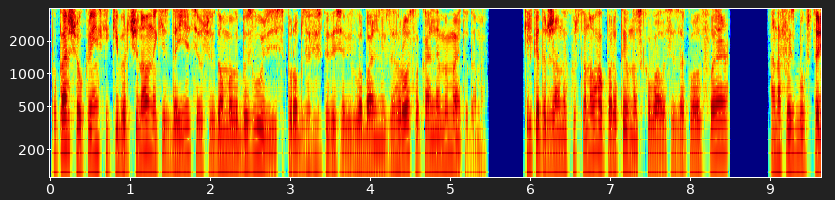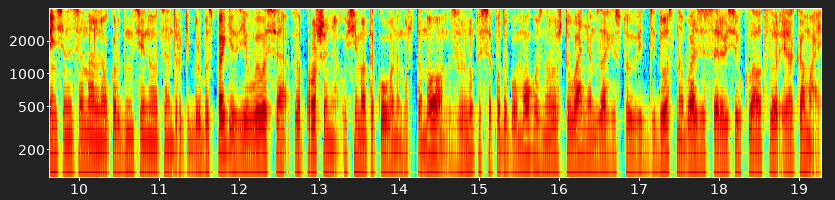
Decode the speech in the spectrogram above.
По-перше, українські кіберчиновники, здається, усвідомили безлуздість спроб захиститися від глобальних загроз локальними методами. Кілька державних установ оперативно сховалися за Cloudflare, а на Фейсбук-сторінці Національного координаційного центру кібербезпеки з'явилося запрошення усім атакованим установам звернутися по допомогу з налаштуванням захисту від DDoS на базі сервісів Cloudflare і Akamai.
